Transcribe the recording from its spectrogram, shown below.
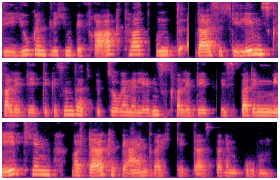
die Jugendlichen befragt hat. Und da ist es die Lebensqualität, die gesundheitsbezogene Lebensqualität, ist bei den Mädchen war stärker beeinträchtigt als bei den Buben.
